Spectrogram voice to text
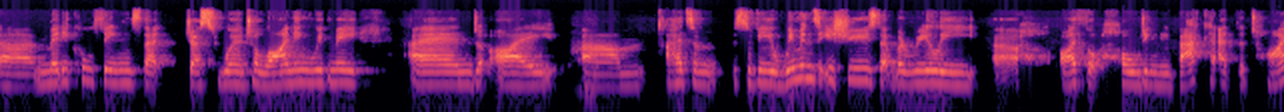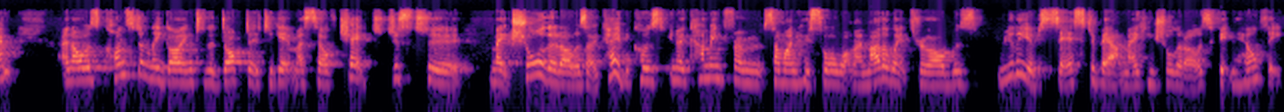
uh, medical things that just weren't aligning with me, and I um, I had some severe women's issues that were really, uh, I thought, holding me back at the time. And I was constantly going to the doctor to get myself checked just to make sure that I was okay. Because, you know, coming from someone who saw what my mother went through, I was really obsessed about making sure that I was fit and healthy.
